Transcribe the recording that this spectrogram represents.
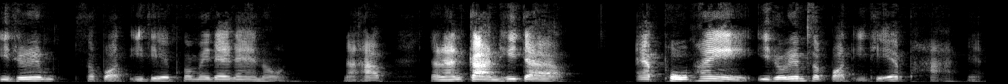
อีเทเรียมสปอร์ต ETF ก็ไม่ได้แน่นอนนะครับดังนั้นการที่จะแอปพูฟให้ Ethereum Spot ETF ผ่านเนี่ย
